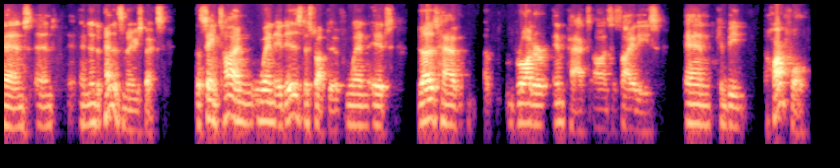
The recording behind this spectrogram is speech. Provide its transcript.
and and and independence in many respects At the same time, when it is disruptive, when it does have a broader impact on societies and can be harmful,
